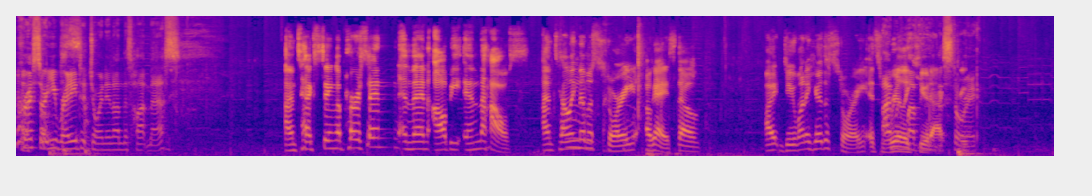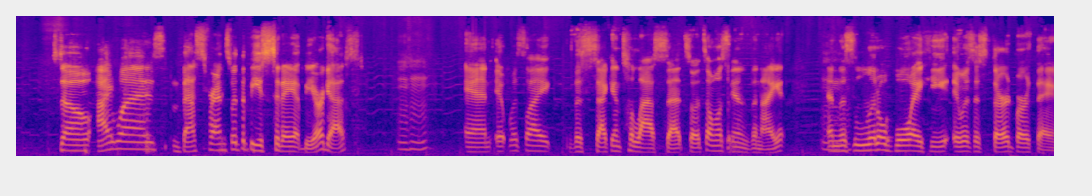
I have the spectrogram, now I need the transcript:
Chris, are you ready to join in on this hot mess? I'm texting a person and then I'll be in the house. I'm telling them a hmm. story. Okay, so I do you want to hear the story? It's I really would love cute to hear actually. the story. So I was best friends with the Beast today at Be Our Guest, Mm-hmm. and it was like the second to last set, so it's almost the end of the night. Mm-hmm. And this little boy, he it was his third birthday.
